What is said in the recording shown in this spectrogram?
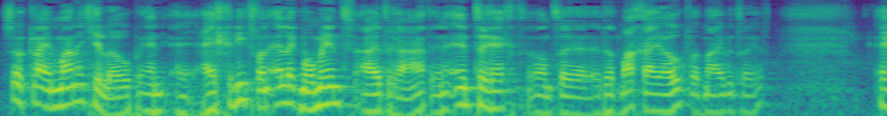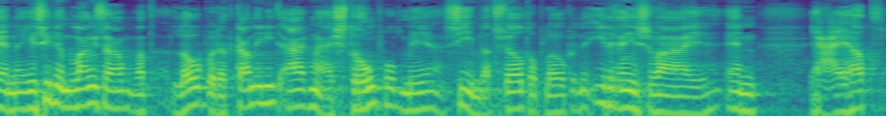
zo'n klein mannetje lopen. En hij geniet van elk moment uiteraard. En, en terecht, want dat mag hij ook wat mij betreft. En je ziet hem langzaam wat lopen, dat kan hij niet eigenlijk, maar hij strompelt meer. Zie hem dat veld oplopen en iedereen zwaaien. En ja, hij had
